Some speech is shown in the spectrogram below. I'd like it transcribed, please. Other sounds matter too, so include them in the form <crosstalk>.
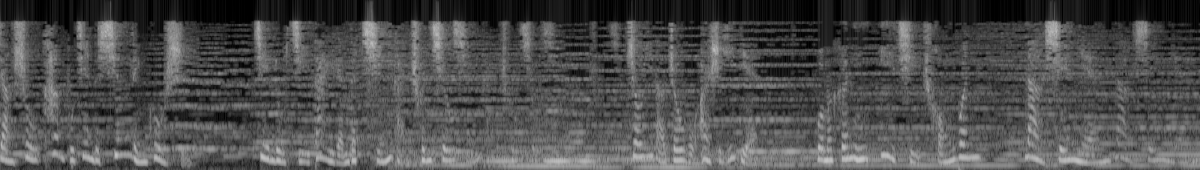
讲述看不见的心灵故事，记录几代人的情感春秋。周一到周五二十一点，我们和您一起重温那些年。那些年。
